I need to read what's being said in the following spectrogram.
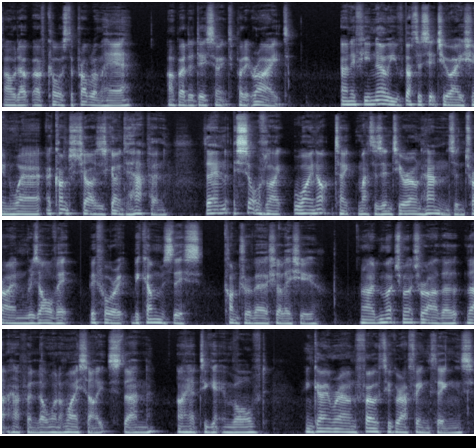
Hold up, I've caused a problem here, I better do something to put it right. And if you know you've got a situation where a contra charge is going to happen, then it's sort of like, why not take matters into your own hands and try and resolve it before it becomes this controversial issue? And I'd much, much rather that happened on one of my sites than I had to get involved in going around photographing things,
